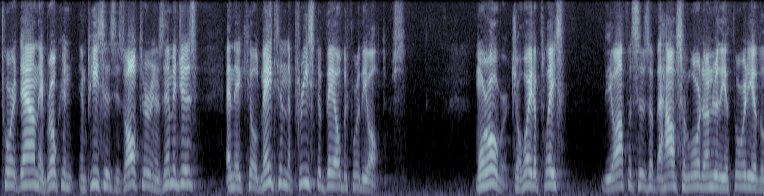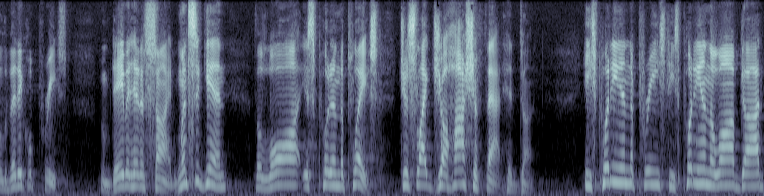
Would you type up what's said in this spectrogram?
tore it down, they broke in, in pieces his altar and his images, and they killed Mattan, the priest of Baal, before the altars. Moreover, Jehoiada placed the offices of the house of the Lord under the authority of the Levitical priest, whom David had assigned. Once again, the law is put into place, just like Jehoshaphat had done. He's putting in the priest, he's putting in the law of God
